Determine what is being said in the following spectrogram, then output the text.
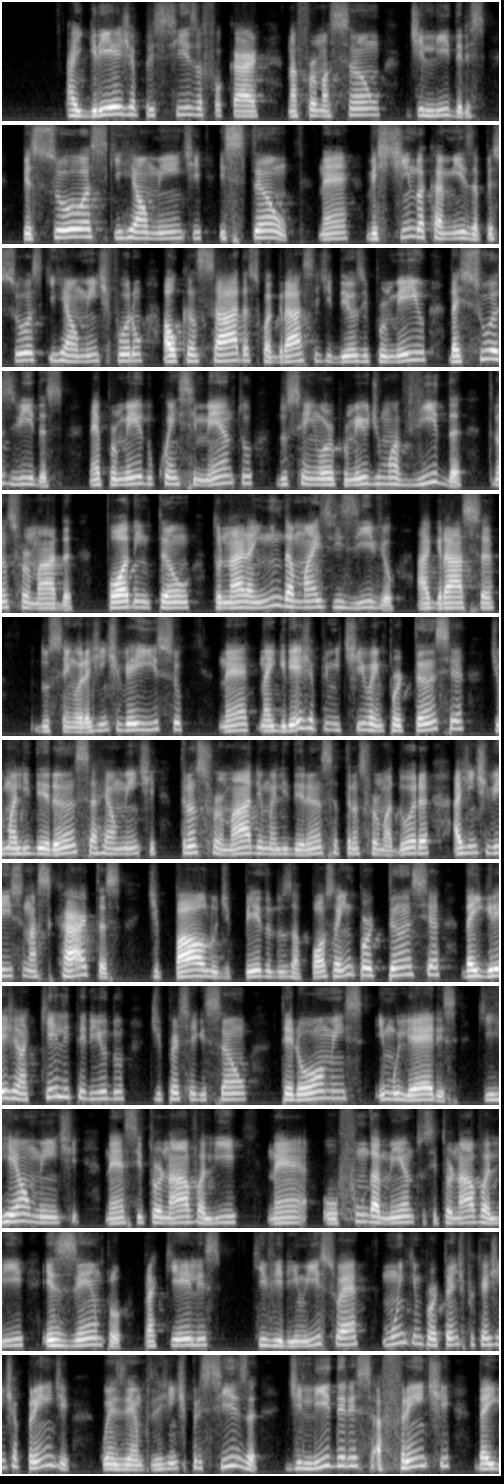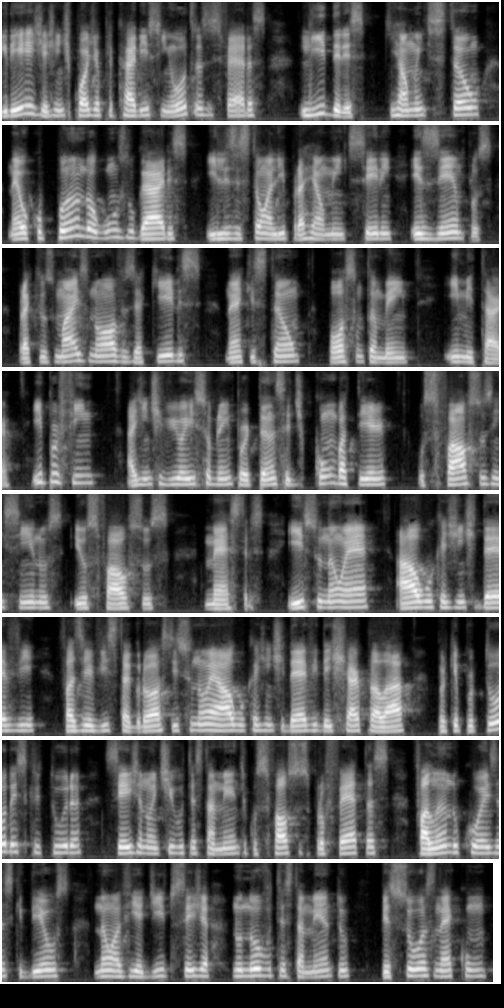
A igreja precisa focar na formação de líderes, pessoas que realmente estão né, vestindo a camisa, pessoas que realmente foram alcançadas com a graça de Deus e por meio das suas vidas, né, por meio do conhecimento do Senhor, por meio de uma vida transformada, podem então tornar ainda mais visível a graça do Senhor. A gente vê isso né, na igreja primitiva, a importância de uma liderança realmente transformada e uma liderança transformadora. A gente vê isso nas cartas de Paulo, de Pedro, dos apóstolos, a importância da igreja naquele período de perseguição ter homens e mulheres que realmente né, se tornava ali né, o fundamento, se tornava ali exemplo para aqueles que viriam. E isso é muito importante porque a gente aprende com exemplos, a gente precisa de líderes à frente da igreja, a gente pode aplicar isso em outras esferas, líderes que realmente estão né, ocupando alguns lugares e eles estão ali para realmente serem exemplos para que os mais novos e aqueles né, que estão possam também imitar. E por fim, a gente viu aí sobre a importância de combater os falsos ensinos e os falsos mestres. E isso não é algo que a gente deve fazer vista grossa, isso não é algo que a gente deve deixar para lá, porque por toda a escritura, seja no Antigo Testamento, com os falsos profetas falando coisas que Deus não havia dito, seja no Novo Testamento, pessoas né, com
